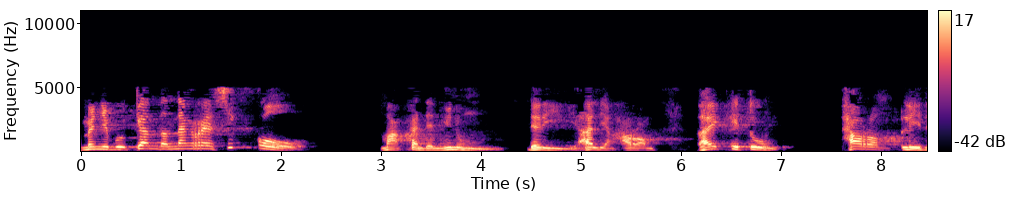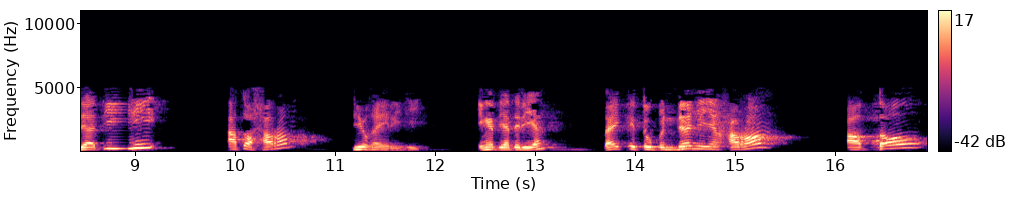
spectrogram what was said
menyebutkan tentang resiko makan dan minum dari hal yang haram. Baik itu haram lidatihi atau haram di Ingat ya tadi ya. Baik itu bendanya yang haram atau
